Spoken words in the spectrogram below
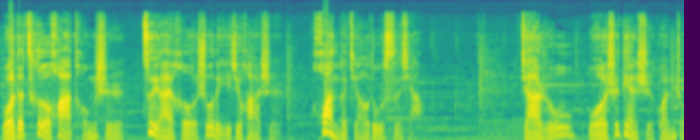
我的策划同事最爱和我说的一句话是：“换个角度思想，假如我是电视观众，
